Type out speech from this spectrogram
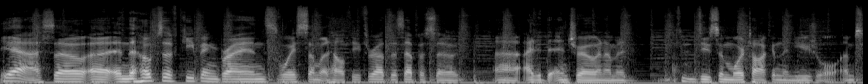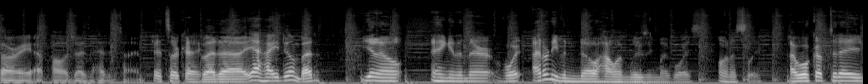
Yeah, so uh, in the hopes of keeping Brian's voice somewhat healthy throughout this episode, uh, I did the intro and I'm going to do some more talking than usual. I'm sorry. I apologize ahead of time. It's okay. But uh, yeah, how you doing, bud? You know, hanging in there. Vo- I don't even know how I'm losing my voice, honestly. I woke up today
